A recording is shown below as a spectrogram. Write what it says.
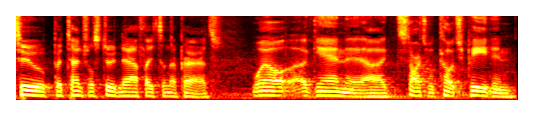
to potential student athletes and their parents? Well, again, uh, it starts with Coach Pete, and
